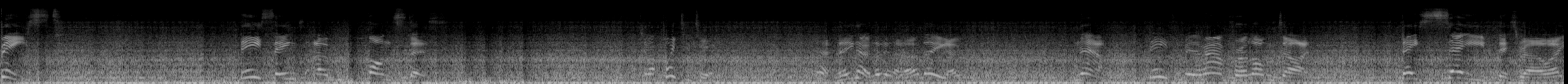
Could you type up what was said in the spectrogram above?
Beast! These things are monsters. Should I point you to them? Yeah, there you go, look at that, there you go. Now, these have been around for a long time. They saved this railway,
